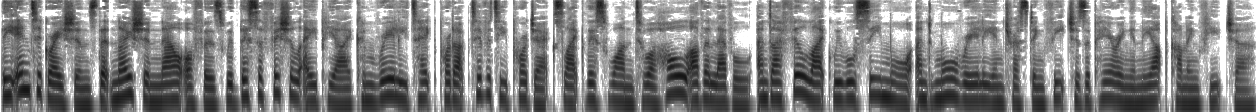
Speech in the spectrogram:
The integrations that Notion now offers with this official API can really take productivity projects like this one to a whole other level and I feel like we will see more and more really interesting features appearing in the upcoming future.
